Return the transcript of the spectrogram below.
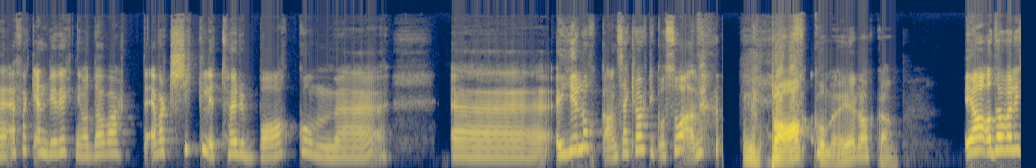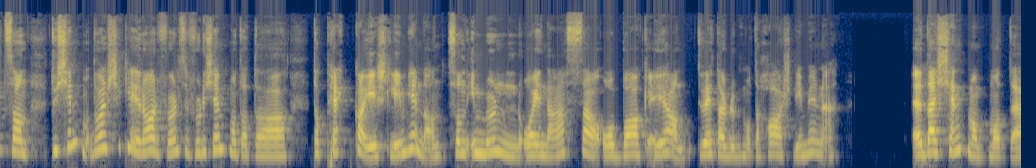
jeg fikk en bivirkning, og da ble jeg ble skikkelig tørr bakom eh, øyelokkene, så jeg klarte ikke å sove. bakom øyelokkene? Ja, og det var litt sånn du kjente, Det var en skikkelig rar følelse, for du kjente på en måte at det, det prekka i slimhinnene. Sånn i munnen og i nesa og bak øynene. Du vet der du på en måte har slimhinner. Eh, Der kjente man på en måte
